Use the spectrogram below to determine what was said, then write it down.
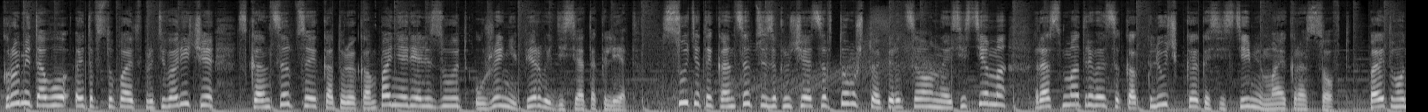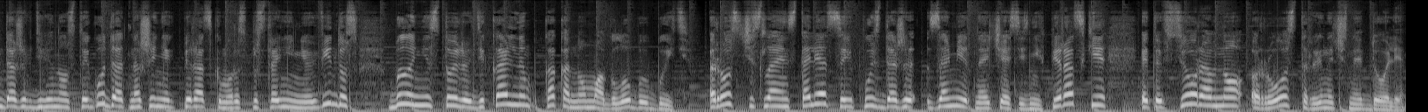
Кроме того, это вступает в противоречие с концепцией, которую компания реализует уже не первый десяток лет. Суть этой концепции заключается в том, что операционная система рассматривается как ключ к экосистеме Microsoft. Поэтому даже в 90-е годы отношение к пиратскому распространению Windows было не столь радикальным, как оно могло бы быть. Рост числа инсталляций, пусть даже заметная часть из них пиратские, это все равно рост рыночной доли.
